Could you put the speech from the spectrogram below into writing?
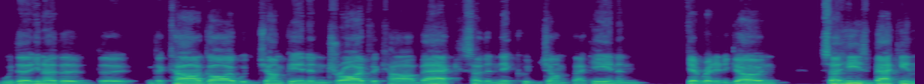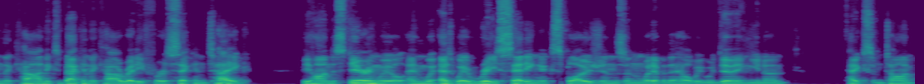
with the, you know, the, the, the car guy would jump in and drive the car back so that Nick could jump back in and get ready to go. And so he's back in the car, Nick's back in the car, ready for a second take behind the steering wheel. And we're, as we're resetting explosions and whatever the hell we were doing, you know, takes some time.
